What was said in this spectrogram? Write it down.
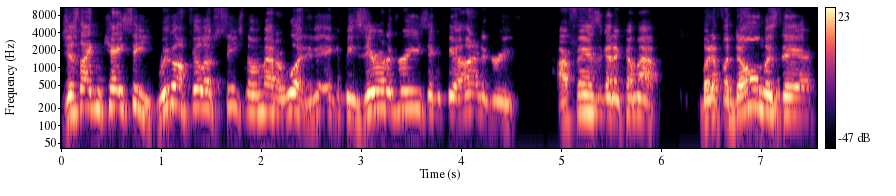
just like in KC, we're gonna fill up seats no matter what. It, it could be zero degrees, it could be hundred degrees. Our fans are gonna come out. But if a dome is there,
